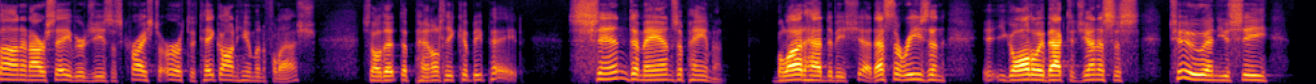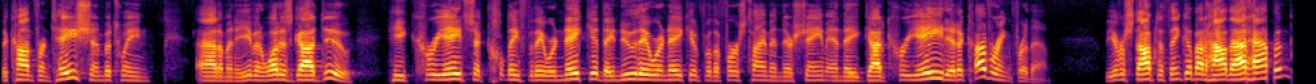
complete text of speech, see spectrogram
Son and our Savior, Jesus Christ, to earth to take on human flesh so that the penalty could be paid. Sin demands a payment. Blood had to be shed. That's the reason you go all the way back to Genesis 2 and you see the confrontation between Adam and Eve. And what does God do? He creates a, they, were naked. They knew they were naked for the first time in their shame, and they, God created a covering for them. Have you ever stopped to think about how that happened?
